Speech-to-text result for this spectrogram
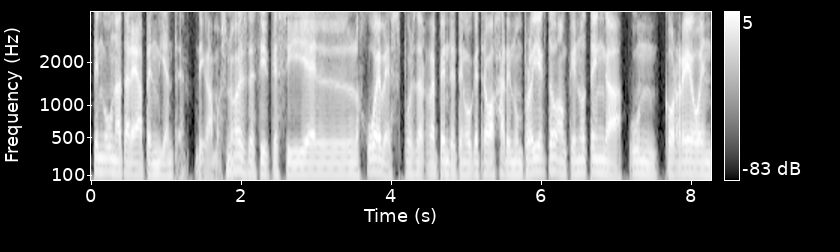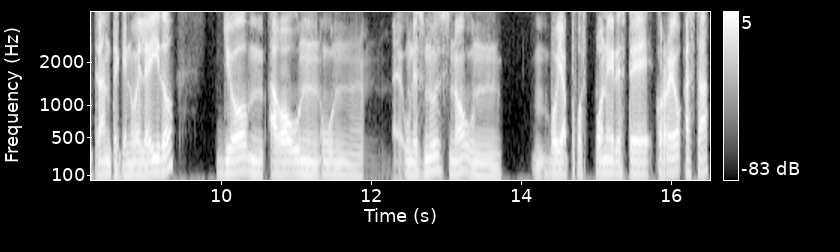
tengo una tarea pendiente, digamos, ¿no? Es decir, que si el jueves, pues de repente tengo que trabajar en un proyecto, aunque no tenga un correo entrante que no he leído, yo mm, hago un, un, eh, un snooze, ¿no? Un, voy a posponer este correo hasta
